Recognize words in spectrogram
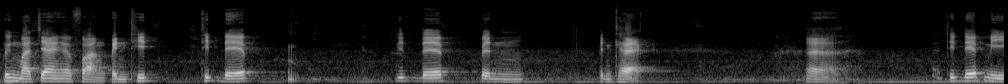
เพิ่งมาแจ้งให้ฟังเป็นทิศทิศเดฟทิศเดฟเป็นเป็นแขกทิดเดฟมี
